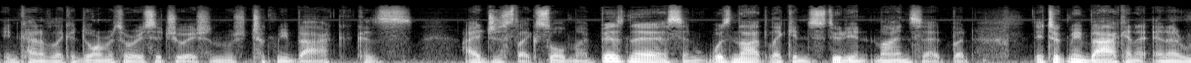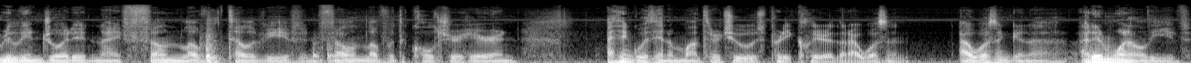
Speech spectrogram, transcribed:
in kind of like a dormitory situation, which took me back because I just like sold my business and was not like in student mindset, but they took me back and I, and I really enjoyed it and I fell in love with Tel Aviv and fell in love with the culture here and I think within a month or two it was pretty clear that I wasn't I wasn't gonna I didn't want to leave.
